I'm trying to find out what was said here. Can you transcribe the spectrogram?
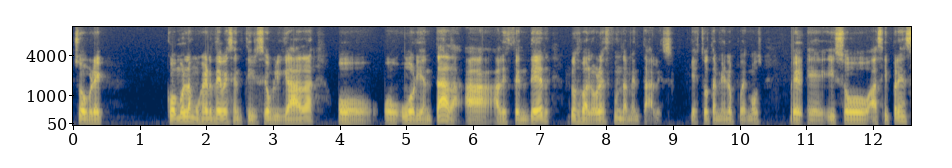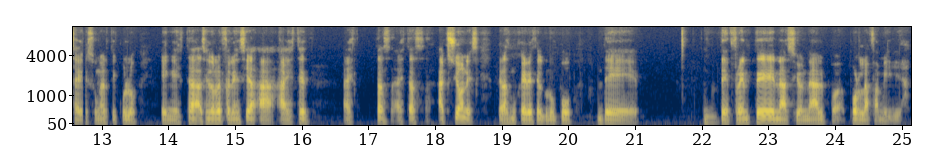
sobre cómo la mujer debe sentirse obligada o, o orientada a, a defender los valores fundamentales. Y esto también lo podemos. Eh, hizo así prensa, es un artículo en esta, haciendo referencia a, este, a, estas, a estas acciones de las mujeres del grupo de, de Frente Nacional por, la Familia.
